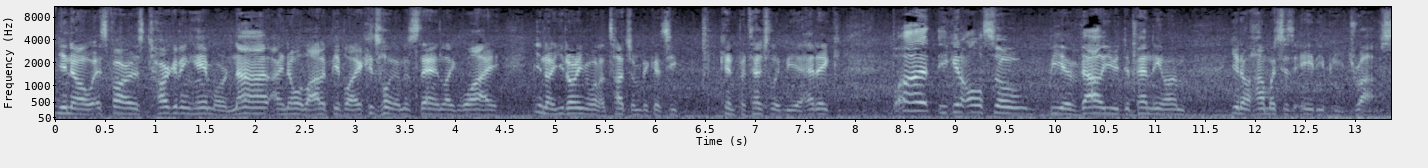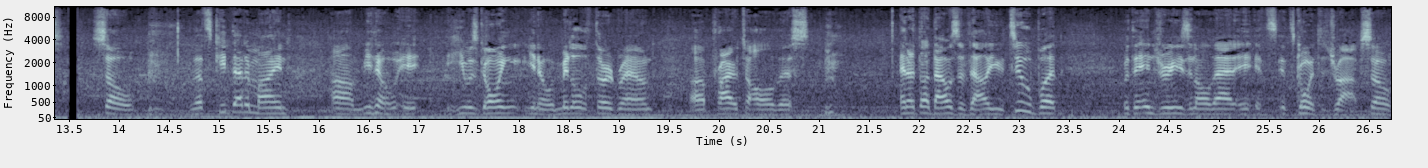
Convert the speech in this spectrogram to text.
you know, as far as targeting him or not, I know a lot of people. I can totally understand like why you know you don't even want to touch him because he can potentially be a headache, but he can also be a value depending on you know how much his ADP drops. So let's keep that in mind. Um, you know, it, he was going, you know, middle of third round uh, prior to all of this, and I thought that was a value too. But with the injuries and all that, it, it's it's going to drop. So,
